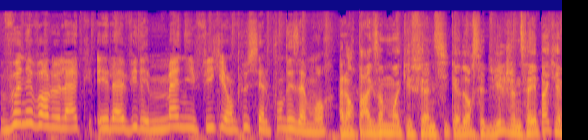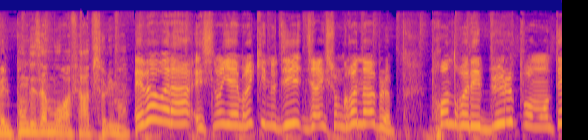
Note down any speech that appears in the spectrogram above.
Venez voir le lac et la ville est magnifique et en plus il y a le pont des amours. Alors par exemple, moi qui ai fait Annecy, qui adore cette ville, je ne savais pas qu'il y avait le pont des Amours à faire absolument. Et ben voilà, et sinon il y a Emery qui nous dit direction Grenoble, prendre les bulles pour monter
